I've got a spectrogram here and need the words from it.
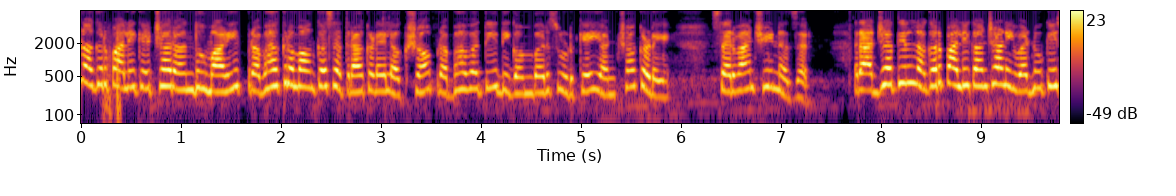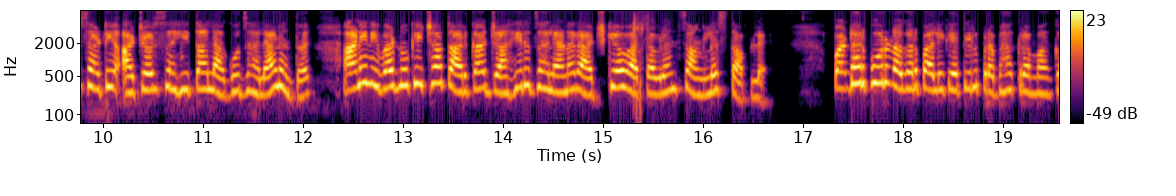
नगरपालिकेच्या रणधुमाळीत प्रभाग क्रमांक सतराकडे लक्ष प्रभावती दिगंबर सुडके यांच्याकडे सर्वांची नजर. राज्यातील नगरपालिकांच्या निवडणुकीसाठी आचारसंहिता लागू झाल्यानंतर आणि निवडणुकीच्या तारखा जाहीर झाल्यानं राजकीय वातावरण चांगलंच तापलंय. पंढरपूर नगरपालिकेतील प्रभाग क्रमांक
